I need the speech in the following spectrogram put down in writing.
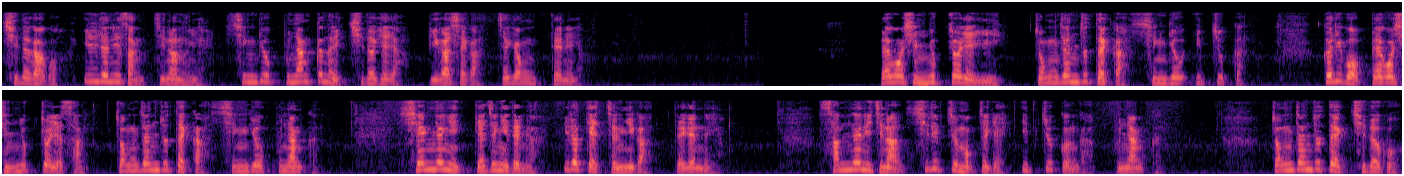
취득하고 1년 이상 지난 후에 신규 분양권을 취득해야 비과세가 적용되네요. 156조의 2 종전주택과 신규 입주권 그리고 156조의 3 종전주택과 신규 분양권 시행령이 개정이 되면 이렇게 정리가 되겠네요. 3년이 지난 실입주 목적의 입주권과 분양권 종전주택 취득 후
